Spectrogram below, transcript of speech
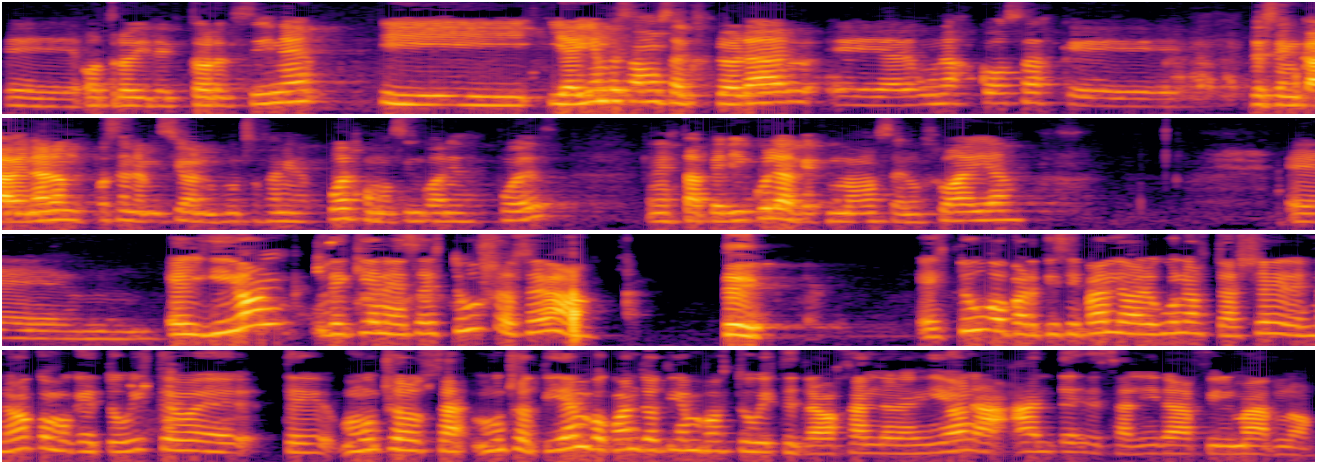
eh, otro director de cine, y, ahí empezamos a explorar eh, algunas cosas que desencadenaron después en la misión, muchos años después, como cinco años después, en esta película que filmamos en Ushuaia. Eh, ¿El guion de quién es? ¿Es tuyo, Seba? Sí. Estuvo participando en algunos talleres, ¿no? Como que tuviste mucho, mucho tiempo. ¿Cuánto tiempo estuviste trabajando en el guion antes de salir a filmarlo?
